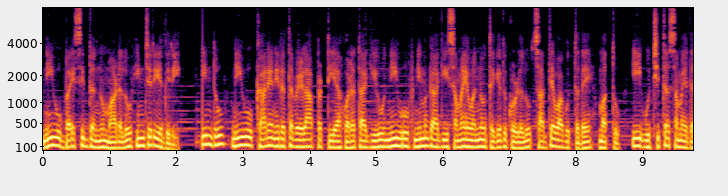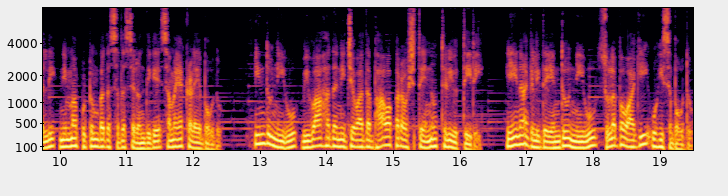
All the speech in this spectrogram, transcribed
ನೀವು ಬಯಸಿದ್ದನ್ನು ಮಾಡಲು ಹಿಂಜರಿಯದಿರಿ. ಇಂದು ನೀವು ಕಾರ್ಯನಿರತ ವೇಳಾಪಟ್ಟಿಯ ಹೊರತಾಗಿಯೂ ನೀವು ನಿಮಗಾಗಿ ಸಮಯವನ್ನು ತೆಗೆದುಕೊಳ್ಳಲು ಸಾಧ್ಯವಾಗುತ್ತದೆ ಮತ್ತು ಈ ಉಚಿತ ಸಮಯದಲ್ಲಿ ನಿಮ್ಮ ಕುಟುಂಬದ ಸದಸ್ಯರೊಂದಿಗೆ ಸಮಯ ಕಳೆಯಬಹುದು. ಇಂದು ನೀವು ವಿವಾಹದ ನಿಜವಾದ ಭಾವಪರವಶತೆಯನ್ನು ತಿಳಿಯುತ್ತೀರಿ. ಏನಾಗಲಿದೆ ಎಂದು ನೀವು ಸುಲಭವಾಗಿ ಊಹಿಸಬಹುದು.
